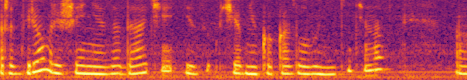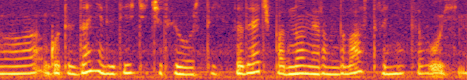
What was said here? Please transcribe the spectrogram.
Разберем решение задачи из учебника Козлова Никитина, э, год издания 2004. Задача под номером 2, страница 8.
